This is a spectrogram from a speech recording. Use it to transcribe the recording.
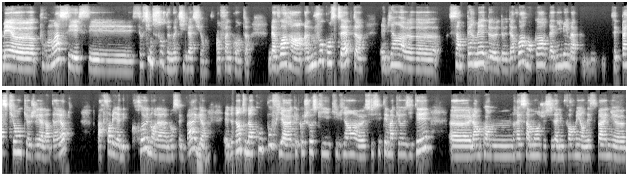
Mais euh, pour moi, c'est aussi une source de motivation, en fin de compte. D'avoir un, nouveau concept, eh bien, euh, ça me permet d'avoir encore, d'animer cette passion que j'ai à l'intérieur, parfois il y a des creux dans, la, dans cette vague, mm. et bien tout d'un coup, pouf, il y a quelque chose qui, qui vient euh, susciter ma curiosité. Là encore mm, récemment, je suis allée me former en Espagne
